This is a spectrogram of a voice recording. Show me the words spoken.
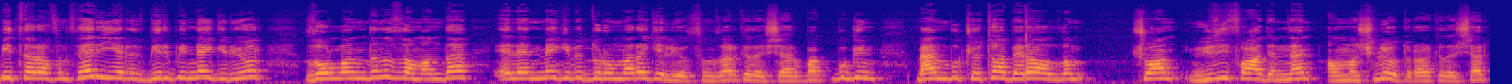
bir tarafınız, her yeriniz birbirine giriyor. Zorlandığınız zaman da elenme gibi durumlara geliyorsunuz arkadaşlar. Bak bugün ben bu kötü haberi aldım. Şu an yüz ifademden anlaşılıyordur arkadaşlar.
